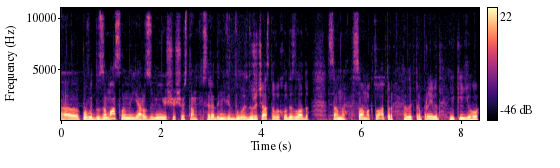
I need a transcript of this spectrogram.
е, по виду замаслений. Я розумію, що щось там всередині відбулось. Дуже часто виходить з ладу саме сам актуатор, електропривід, який його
